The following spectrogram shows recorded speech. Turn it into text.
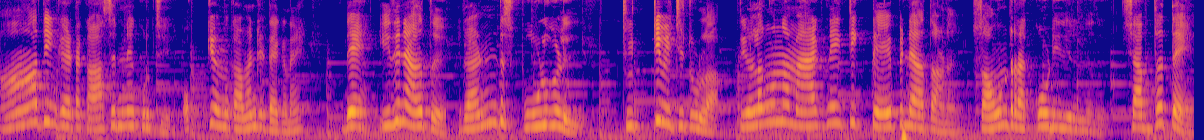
ആദ്യം കേട്ട കാസറ്റിനെ കുറിച്ച് ഒക്കെ ഒന്ന് കമന്റ് ഇട്ടേക്കണേ. ദേ ഇതിനകത്ത് രണ്ട് സ്പൂളുകളിൽ ചുറ്റി വെച്ചിട്ടുള്ള തിളങ്ങുന്ന മാഗ്നറ്റിക് ടേപ്പിന്റെ അകത്താണ് സൗണ്ട് റെക്കോർഡ് ചെയ്തിരുന്നത്. ശബ്ദത്തെ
